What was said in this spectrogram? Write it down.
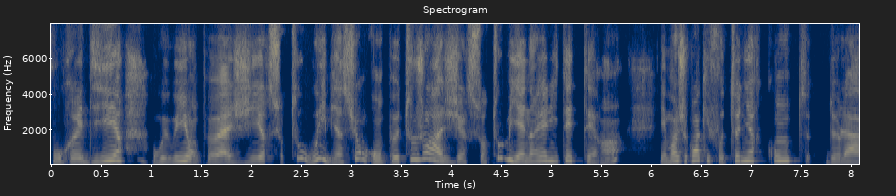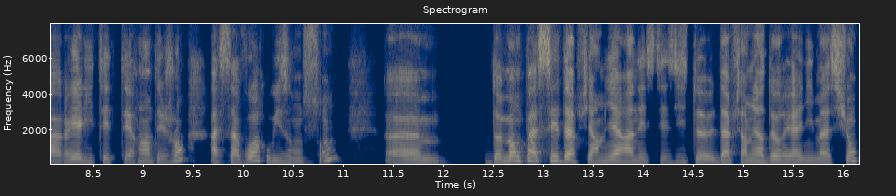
pourraient dire, oui, oui, on peut agir sur tout. Oui, bien sûr, on peut toujours agir sur tout, mais il y a une réalité de terrain. Et moi, je crois qu'il faut tenir compte de la réalité de terrain des gens, à savoir où ils en sont. Euh, de mon passé d'infirmière anesthésiste, d'infirmière de réanimation,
